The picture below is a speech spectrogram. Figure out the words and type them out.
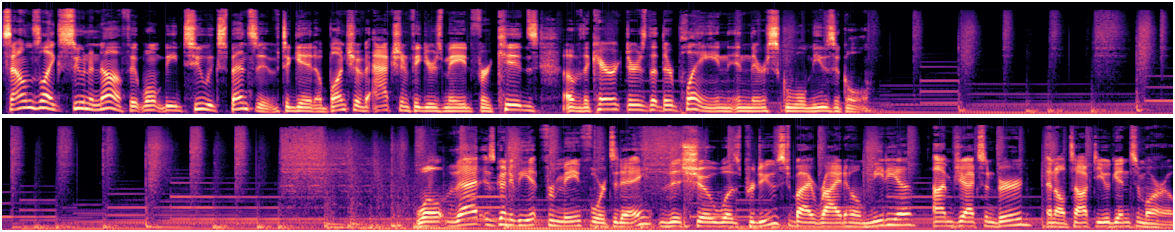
sounds like soon enough it won't be too expensive to get a bunch of action figures made for kids of the characters that they're playing in their school musical. Well, that is going to be it for me for today. This show was produced by Ride Home Media. I'm Jackson Bird, and I'll talk to you again tomorrow.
